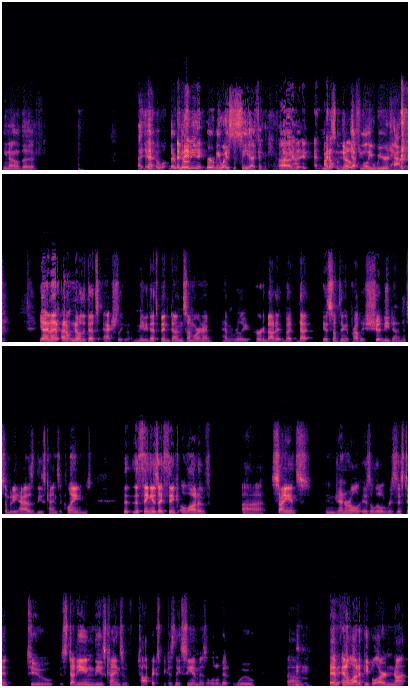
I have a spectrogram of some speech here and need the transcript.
you know the Yeah. well, there, and there maybe would be, they- there would be ways to see i think uh, yeah, that, and- know, I don't something know. definitely weird happened Yeah, and I, I don't know that that's actually maybe that's been done somewhere, and I haven't really heard about it. But that is something that probably should be done if somebody has these kinds of claims. The the thing is, I think a lot of uh, science in general is a little resistant to studying these kinds of topics because they see them as a little bit woo. Um, Mhm. and and a lot of people are not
